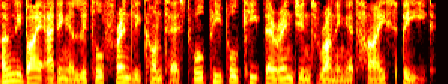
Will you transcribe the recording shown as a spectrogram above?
Only by adding a little friendly contest will people keep their engines running at high speed.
